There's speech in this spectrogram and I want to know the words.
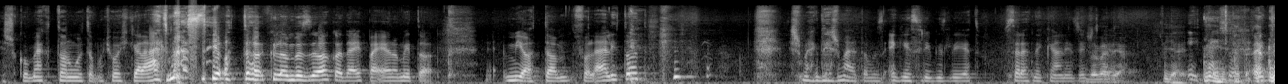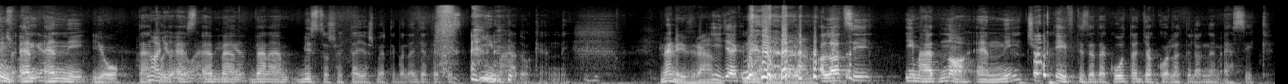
És akkor megtanultam, hogy hogy kell átmászni ott a különböző akadálypályán, amit a, miattam fölállított. És megdésmáltam az egész ribizliét. Szeretnék elnézést. De várjál, Figyelj, Itt is, en, enni jó. Tehát, Nagyon hogy jó ez, enni, ebben igen. velem biztos, hogy teljes mértékben egyetértesz, imádok enni. Ne nézz rám. Igyek, Ne nézz rám. a Laci imádna enni, csak évtizedek óta gyakorlatilag nem eszik.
